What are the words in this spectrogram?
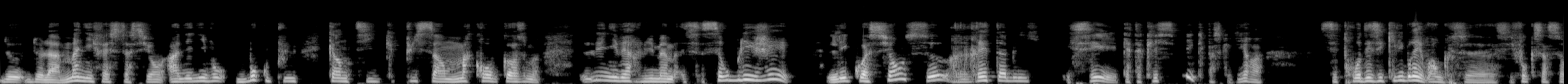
de, de, la manifestation, à des niveaux beaucoup plus quantiques, puissants, macrocosme, l'univers lui-même. C'est obligé. L'équation se rétablit. Et c'est cataclysmique, parce que dire, c'est trop déséquilibré. Donc, il faut que ça se,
